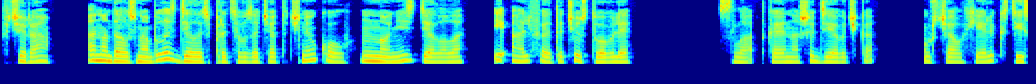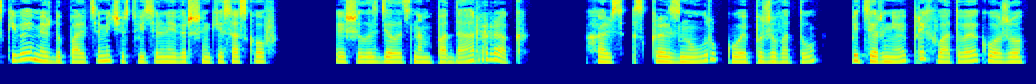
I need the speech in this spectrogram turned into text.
Вчера она должна была сделать противозачаточный укол, но не сделала. И альфы это чувствовали. «Сладкая наша девочка», урчал Хелик, стискивая между пальцами чувствительные вершинки сосков. «Решила сделать нам подарок?» Хальс скользнул рукой по животу, пятерней прихватывая кожу.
